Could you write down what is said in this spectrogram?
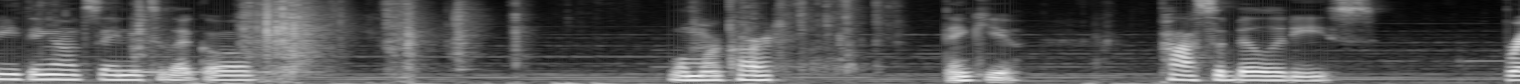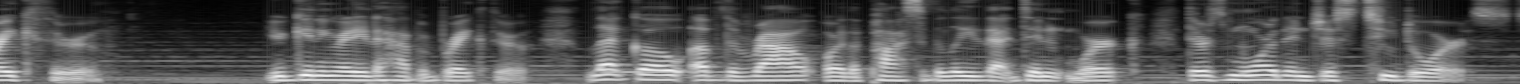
Anything else they need to let go of? One more card. Thank you. Possibilities. Breakthrough. You're getting ready to have a breakthrough. Let go of the route or the possibility that didn't work. There's more than just two doors.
